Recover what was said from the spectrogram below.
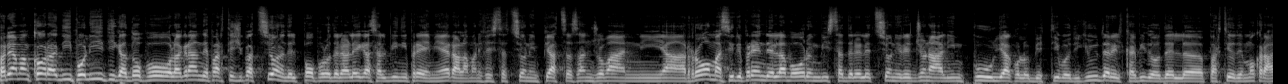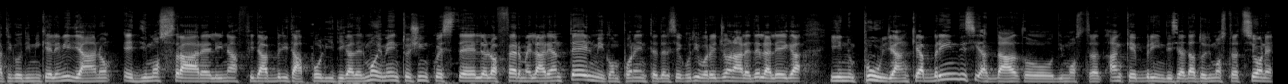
Parliamo ancora di politica, dopo la grande partecipazione del popolo della Lega Salvini Premier alla manifestazione in piazza San Giovanni a Roma, si riprende il lavoro in vista delle elezioni regionali in Puglia con l'obiettivo di chiudere il capitolo del Partito Democratico di Michele Emiliano e dimostrare l'inaffidabilità politica del Movimento 5 Stelle, lo afferma Ilaria Antelmi, componente dell'esecutivo regionale della Lega in Puglia, anche a Brindisi, ha dato, anche Brindisi ha dato dimostrazione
